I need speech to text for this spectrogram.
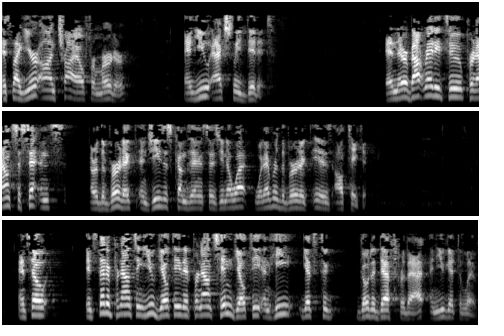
it's like you're on trial for murder and you actually did it. And they're about ready to pronounce the sentence or the verdict, and Jesus comes in and says, you know what? Whatever the verdict is, I'll take it. And so, instead of pronouncing you guilty, they pronounce him guilty, and he gets to go to death for that, and you get to live.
